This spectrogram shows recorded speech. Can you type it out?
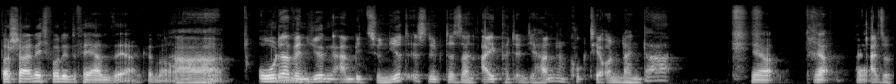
Wahrscheinlich vor den Fernseher, genau. Ah. Oder mhm. wenn Jürgen ambitioniert ist, nimmt er sein iPad in die Hand und guckt hier online da. Ja, ja. ja. Also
